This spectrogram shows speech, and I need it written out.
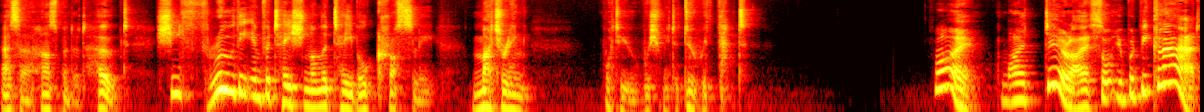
as her husband had hoped, she threw the invitation on the table crossly, muttering, What do you wish me to do with that? Why, my dear, I thought you would be glad.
